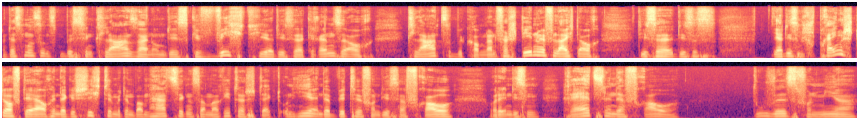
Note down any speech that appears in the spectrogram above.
Und das muss uns ein bisschen klar sein, um das Gewicht hier dieser Grenze auch klar zu bekommen. Dann verstehen wir vielleicht auch diese, dieses, ja, diesen Sprengstoff, der auch in der Geschichte mit dem barmherzigen Samariter steckt und hier in der Bitte von dieser Frau oder in diesem Rätseln der Frau. Du willst von mir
